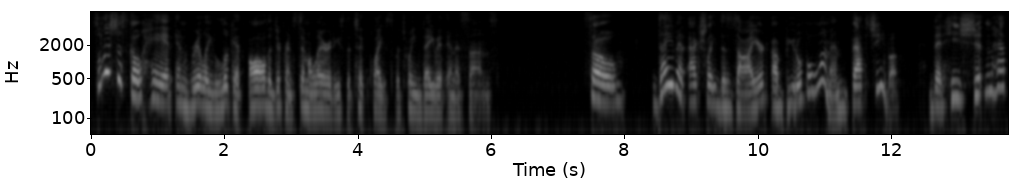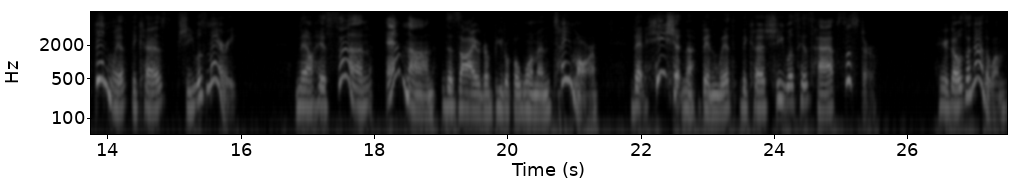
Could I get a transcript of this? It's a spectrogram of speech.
So let's just go ahead and really look at all the different similarities that took place between David and his sons. So, David actually desired a beautiful woman, Bathsheba, that he shouldn't have been with because she was married. Now his son Amnon desired a beautiful woman, Tamar, that he shouldn't have been with because she was his half sister. Here goes another one.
